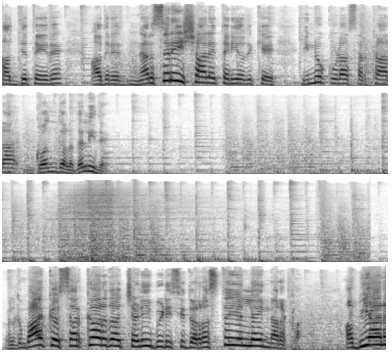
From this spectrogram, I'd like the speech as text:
ಸಾಧ್ಯತೆ ಇದೆ. ಆದರೆ ನರ್ಸರಿ ಶಾಲೆ ತೆರೆಯೋದಕ್ಕೆ ಇನ್ನೂ ಕೂಡ ಸರ್ಕಾರ ಗೊಂದಲದಲ್ಲಿದೆ. ವೆಲ್ಕಮ್ ಬ್ಯಾಕ್ ಸರ್ಕಾರದ ಚಳಿ ಬಿಡಿಸಿದ ರಸ್ತೆಯಲ್ಲೇ ನರಕ. ಅಭಿಯಾನ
